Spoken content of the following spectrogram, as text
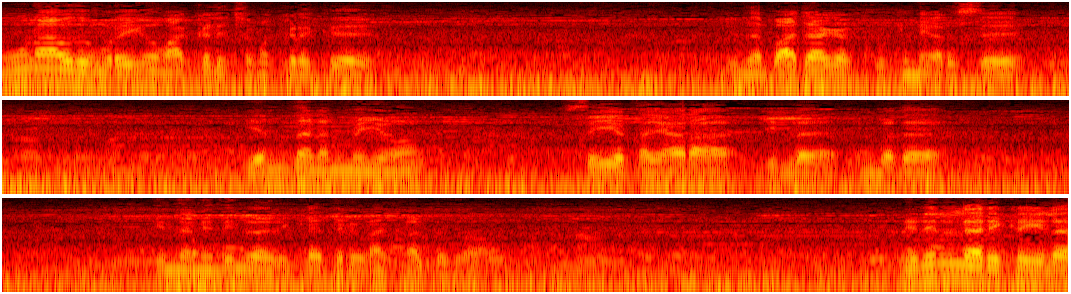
மூணாவது முறையும் வாக்களித்த மக்களுக்கு இந்த பாஜக கூட்டணி அரசு எந்த நன்மையும் செய்ய தயாரா இல்லை என்பதை இந்த நிதிநிலை அறிக்கை தெளிவாக காட்டுகிறோம். நிதிநிலை அறிக்கையில்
